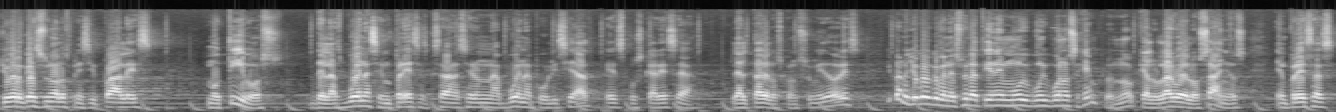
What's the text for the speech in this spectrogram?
Yo creo que es uno de los principales motivos de las buenas empresas que saben hacer una buena publicidad, es buscar esa lealtad de los consumidores. Y bueno, yo creo que Venezuela tiene muy, muy buenos ejemplos, ¿no? que a lo largo de los años, empresas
